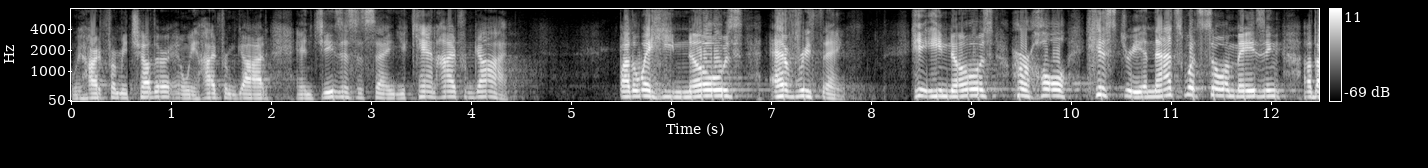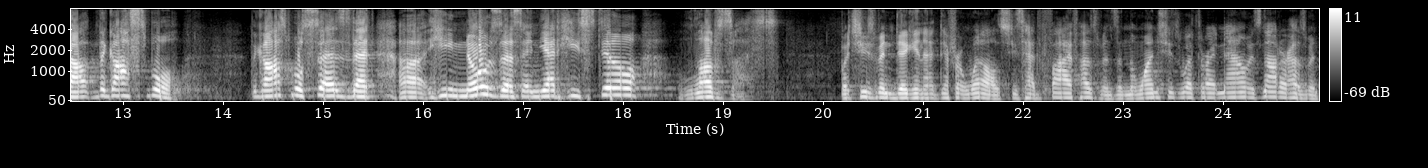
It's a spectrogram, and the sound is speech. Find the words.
We hide from each other and we hide from God. And Jesus is saying, You can't hide from God. By the way, He knows everything. He, he knows her whole history. And that's what's so amazing about the gospel. The gospel says that uh, He knows us and yet He still loves us. But she's been digging at different wells. She's had five husbands, and the one she's with right now is not her husband.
